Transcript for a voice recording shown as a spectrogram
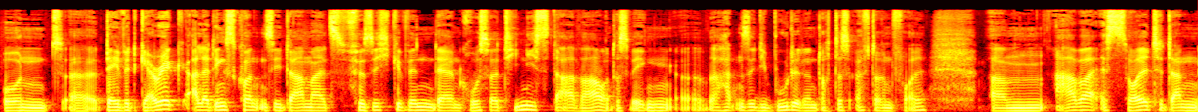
und äh, David Garrick allerdings konnten sie damals für sich gewinnen, der ein großer Teenie-Star war und deswegen äh, hatten sie die Bude dann doch des Öfteren voll. Ähm, aber es sollte dann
